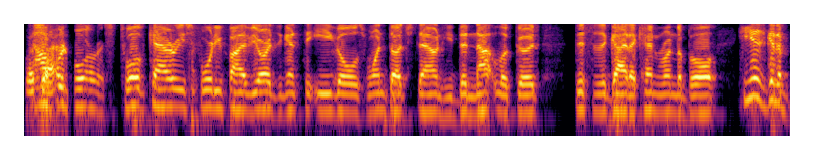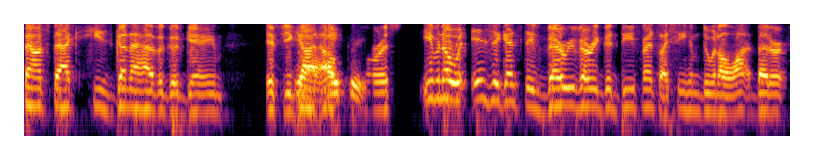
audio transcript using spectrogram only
What's Alfred Morris, 12 carries, 45 yards against the Eagles, one touchdown. He did not look good. This is a guy that can run the ball. He is going to bounce back. He's going to have a good game. If you Yeah, got I Alfred. Morris, even though it is against a very, very good defense, I see him doing a lot better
